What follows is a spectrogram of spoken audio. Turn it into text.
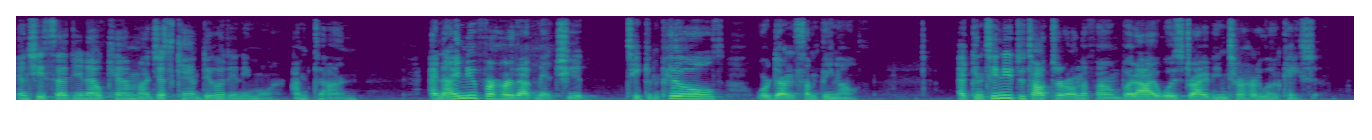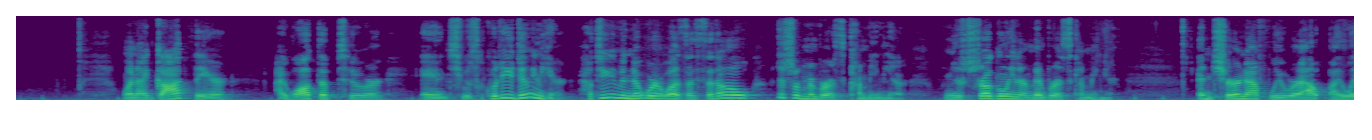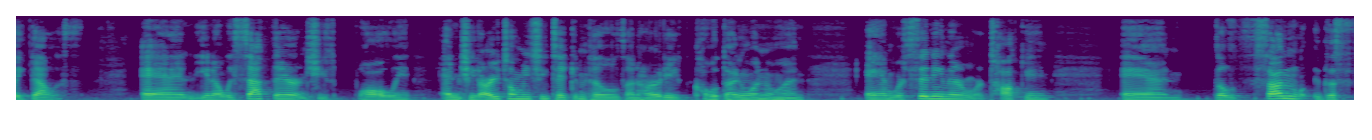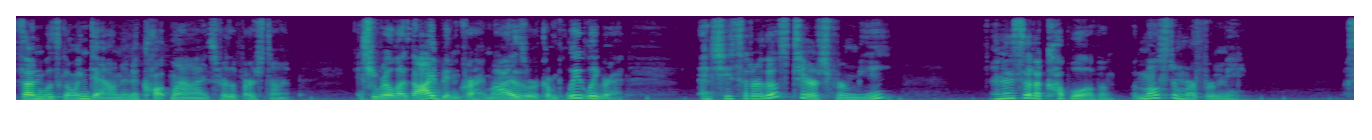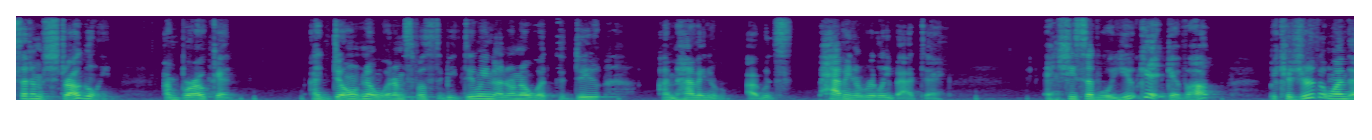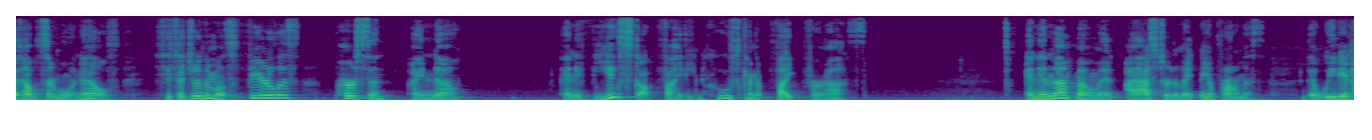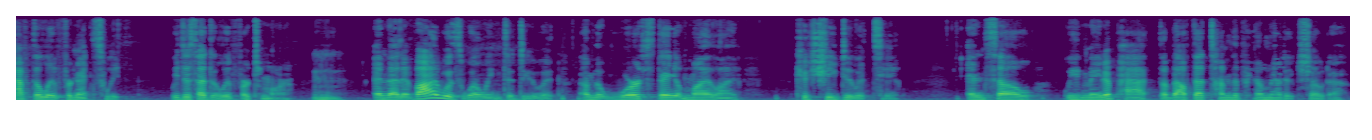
And she said, You know, Kim, I just can't do it anymore. I'm done. And I knew for her that meant she had taken pills or done something else. I continued to talk to her on the phone, but I was driving to her location. When I got there, I walked up to her and she was like, What are you doing here? How do you even know where it was? I said, Oh, I just remember us coming here. When you're struggling, I remember us coming here. And sure enough, we were out by Lake Dallas. And, you know, we sat there and she's bawling. And she'd already told me she'd taken pills. I'd already called 911. And we're sitting there and we're talking. And the sun, the sun was going down and it caught my eyes for the first time. And she realized I'd been crying. My eyes were completely red. And she said, Are those tears for me? And I said, A couple of them, but most of them are for me. I said, I'm struggling. I'm broken. I don't know what I'm supposed to be doing. I don't know what to do. I'm having a, I was having a really bad day. And she said, Well, you can't give up because you're the one that helps everyone else. She said, You're the most fearless person I know. And if you stop fighting, who's going to fight for us? And in that moment, I asked her to make me a promise that we didn't have to live for next week. We just had to live for tomorrow. Mm. And that if I was willing to do it on the worst day of my life, could she do it too? And so we made a pact. About that time, the paramedic showed up.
